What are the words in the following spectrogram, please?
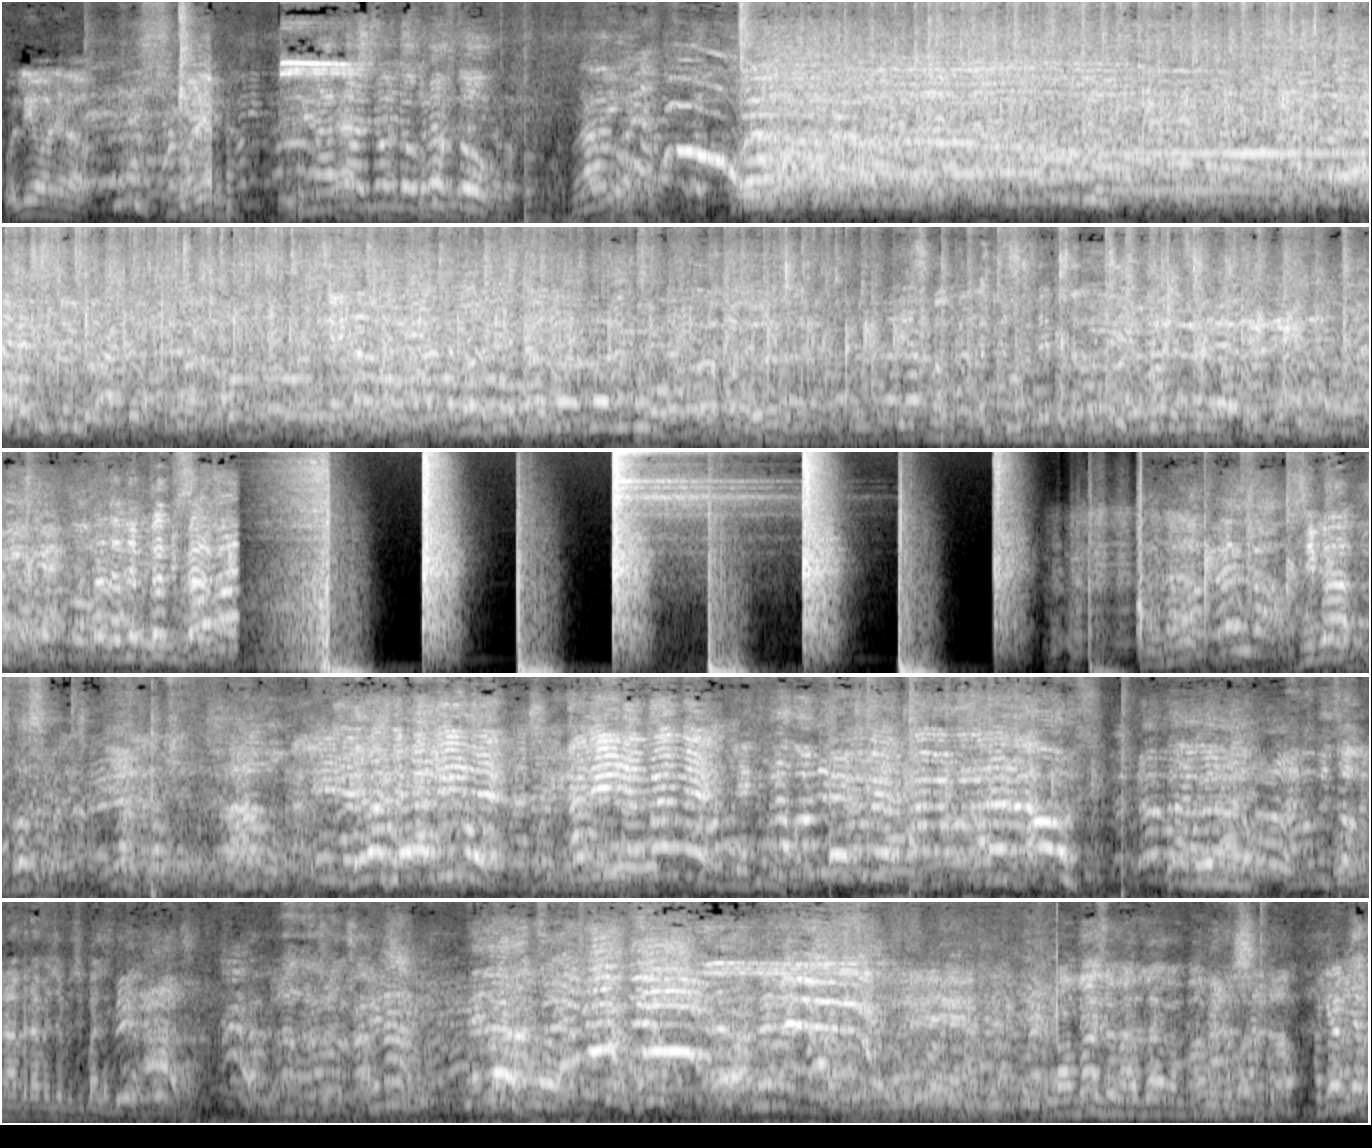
Πολύ ωραίο. Ωραίο. Δυνατά, Νιόνιο, γράφτο. Μπράβο. Όταν βλέπω κάποιους κάνα Ζήπα. Δεν να μπαίναμε σε μπάλα. Πήγαμε μια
